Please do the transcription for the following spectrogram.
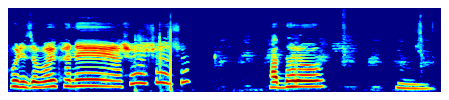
পড়ে যাব ওইখানে। আসো আসো আসো। হাত ধরো। হুম।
